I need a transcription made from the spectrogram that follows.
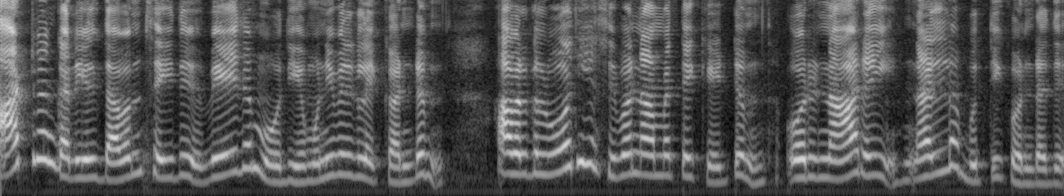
ஆற்றங்கரையில் தவம் செய்து வேதம் ஓதிய முனிவர்களைக் கண்டும் அவர்கள் ஓதிய சிவநாமத்தை கேட்டும் ஒரு நாரை நல்ல புத்தி கொண்டது.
